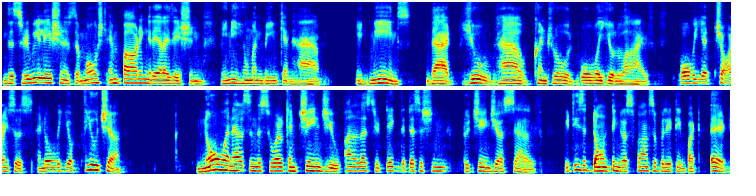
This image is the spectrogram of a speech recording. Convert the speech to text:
This revelation is the most empowering realization any human being can have. It means that you have control over your life, over your choices, and over your future. No one else in this world can change you unless you take the decision to change yourself. It is a daunting responsibility, but it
